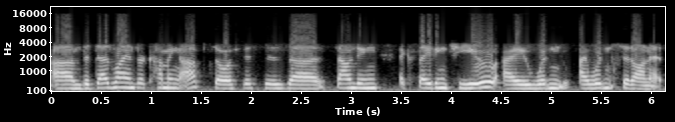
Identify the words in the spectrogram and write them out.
um, the deadlines are coming up. So if this is uh, sounding exciting to you, I wouldn't I wouldn't sit on it.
